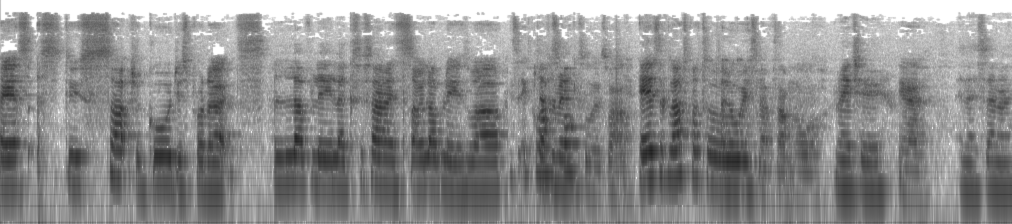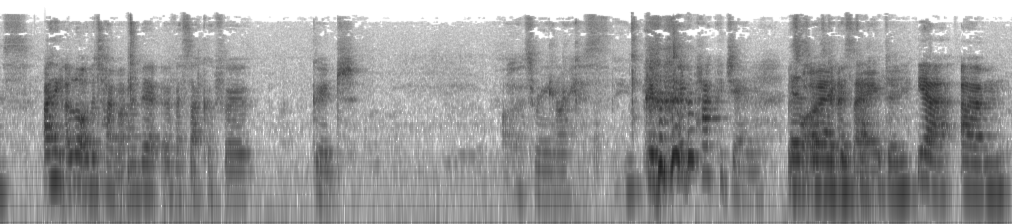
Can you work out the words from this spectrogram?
They do such gorgeous products. Lovely, like Susanna is so lovely as well. Is it a glass Definitely. bottle as well? It is a glass bottle. I always love that more. Me too. Yeah. And they're so nice. I think a lot of the time I'm a bit of a sucker for good. Oh, that's really nice. Good, good packaging. Is what I was gonna say. packaging. Yeah, um,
